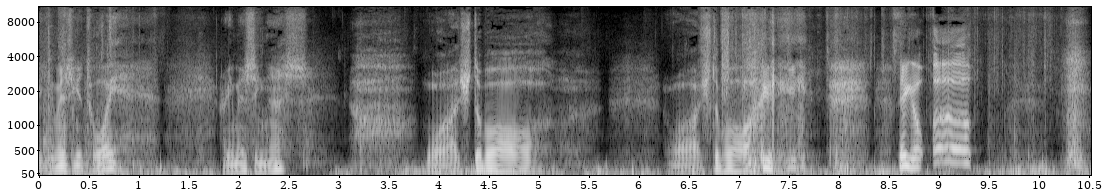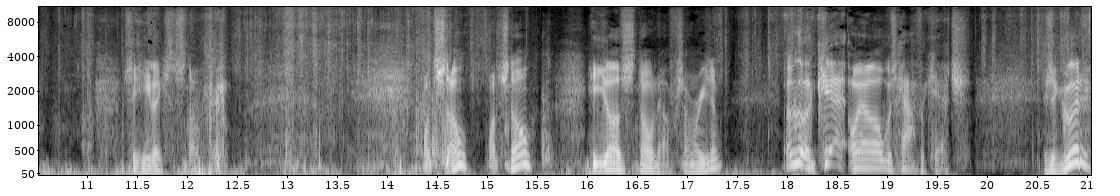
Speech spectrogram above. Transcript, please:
Are you missing a toy? Are you missing this? Watch the ball. Watch the ball. there you go. Oh! See, he likes the snow here. Want snow? Want snow? He loves snow now for some reason. A good catch. Well, it was half a catch. Is it good?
